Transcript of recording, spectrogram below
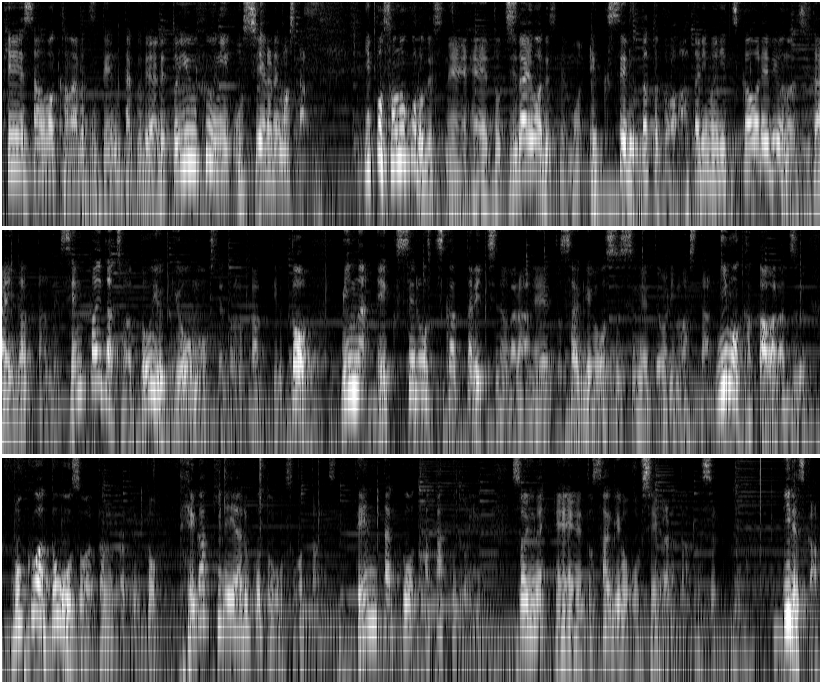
計算は必ず電卓でやれというふうに教えられました。一方その頃ですね、えー、と時代はですねもうエクセルだとかは当たり前に使われるような時代だったんで先輩たちはどういう業務をしてたのかっていうとみんなエクセルを使ったりしながら、えー、と作業を進めておりました。にもかかわらず僕はどう教わったのかというと手書きでやることを教わったんです。電卓を叩くというそういうね、えー、と作業を教えられたんです。いいですか？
